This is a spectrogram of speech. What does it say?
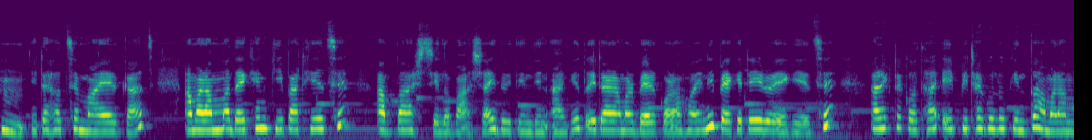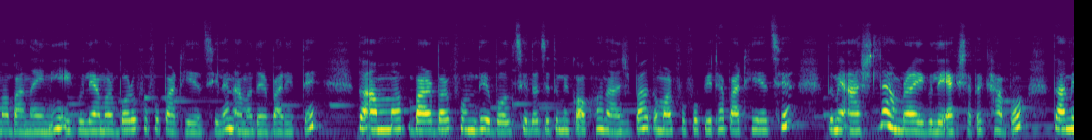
হুম, এটা হচ্ছে মায়ের কাজ। আমার আম্মা দেখেন কি পাঠিয়েছে? আব্বা আসছিল বাসায় দুই, তিন দিন আগে, তো এটা আর আমার বের করা হয়নি, প্যাকেটেই রয়ে গিয়েছে। আরেকটা কথা, এই পিঠাগুলো কিন্তু আমার আম্মা বানায়নি, এগুলি আমার বড় ফুফু পাঠিয়েছিলেন আমাদের বাড়িতে। তো আম্মা বারবার ফোন দিয়ে বলছিল যে, তুমি কখন আসবা? তোমার ফুফু পিঠা পাঠিয়েছে, তুমি আসলে আমরা এগুলি একসাথে খাব। তো আমি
